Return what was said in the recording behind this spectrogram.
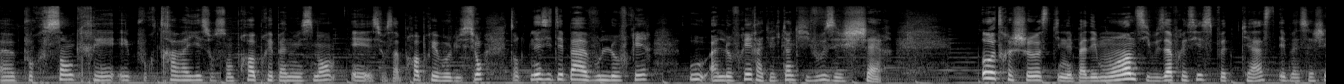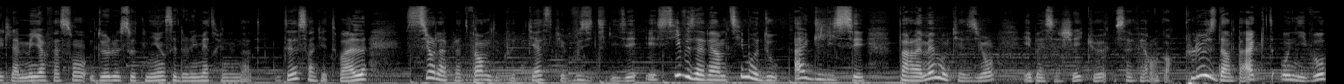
euh, pour s'ancrer et pour travailler sur son propre épanouissement et sur sa propre évolution. Donc n'hésitez pas à vous l'offrir ou à l'offrir à quelqu'un qui vous est cher. Autre chose qui n'est pas des moindres, si vous appréciez ce podcast, et eh ben sachez que la meilleure façon de le soutenir, c'est de lui mettre une note de 5 étoiles sur la plateforme de podcast que vous utilisez. Et si vous avez un petit mot doux à glisser par la même occasion, et eh ben sachez que ça fait encore plus d'impact au niveau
